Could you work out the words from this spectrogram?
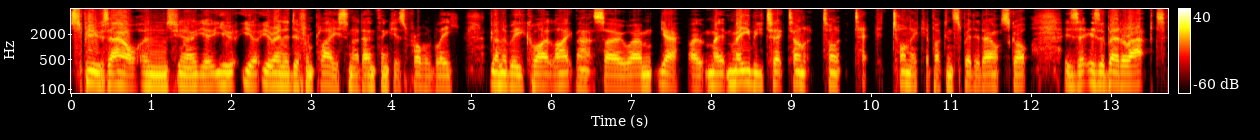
spews out and you know you, you you're in a different place and I don't think it's probably going to be quite like that. So um, yeah may, maybe tectonic tectonic, if I can spit it out, Scott, is a, is a better apt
